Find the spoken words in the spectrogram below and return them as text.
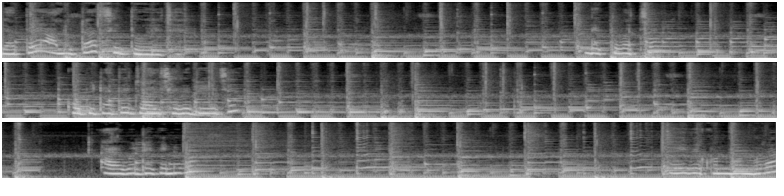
যাতে আলুটা সিদ্ধ হয়ে যায়। দেখতে পাচ্ছেন? কপিটাতে জল ছেড়ে দিয়েছে। আর একবার ঢেকে নেব। এই দেখুন বন্ধুরা,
